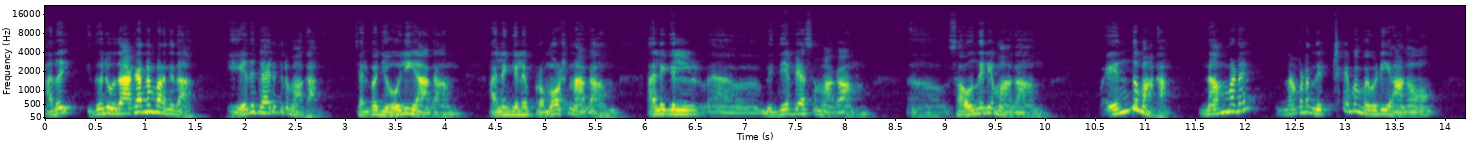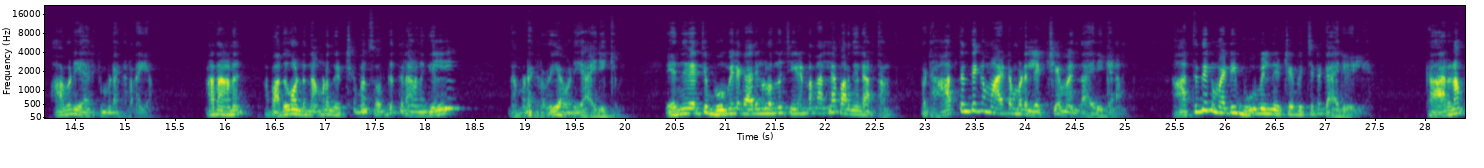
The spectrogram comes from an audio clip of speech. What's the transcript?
അത് ഇതൊരു ഉദാഹരണം പറഞ്ഞതാണ് ഏത് കാര്യത്തിലുമാകാം ചിലപ്പോൾ ജോലിയാകാം. അല്ലെങ്കിൽ പ്രൊമോഷനാകാം അല്ലെങ്കിൽ വിദ്യാഭ്യാസമാകാം സൗന്ദര്യമാകാം എന്തുമാകാം. നമ്മുടെ നമ്മുടെ നിക്ഷേപം എവിടെയാണോ അവിടെയായിരിക്കും നമ്മുടെ ഹൃദയം. അതാണ്. അപ്പോൾ അതുകൊണ്ട് നമ്മുടെ നിക്ഷേപം സ്വർഗത്തിലാണെങ്കിൽ നമ്മുടെ ഹൃദയം അവിടെ ആയിരിക്കും എന്ന് വിചാരിച്ച് ഭൂമിയിലെ കാര്യങ്ങളൊന്നും ചെയ്യേണ്ടെന്നല്ല പറഞ്ഞതിന്റെ അർത്ഥം. പക്ഷേ ആത്യന്തികമായിട്ട് നമ്മുടെ ലക്ഷ്യം എന്തായിരിക്കണം? ആത്യന്തികമായിട്ട് ഈ ഭൂമിയിൽ നിക്ഷേപിച്ചിട്ട് കാര്യമില്ല. കാരണം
